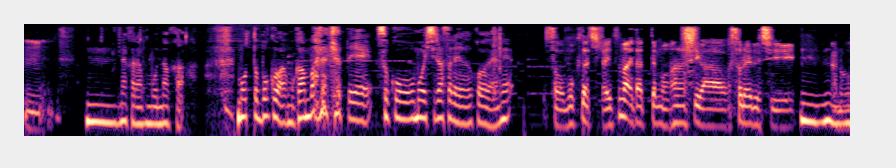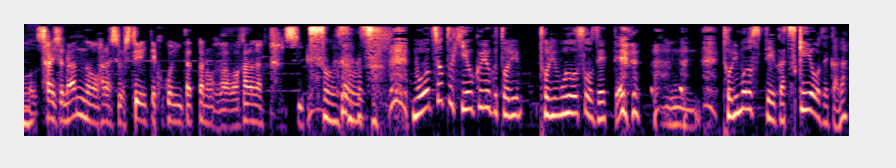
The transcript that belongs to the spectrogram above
うん。うん、だからもうなんか、もっと僕はもう頑張らなきゃって、そこを思い知らされるところだよね。そう、僕たちはいつまで経っても話がそれるし、うんうん、うん。あの、最初何の話をしていてここに至ったのかがわからなくなるし、そうそうそう。もうちょっと記憶力取り、取り戻そうぜって。うん。取り戻すっていうか、つけようぜかな。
